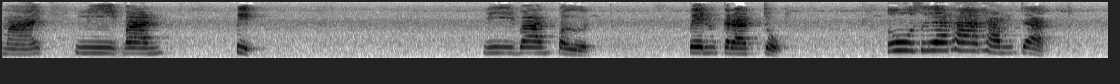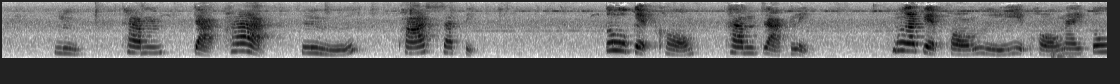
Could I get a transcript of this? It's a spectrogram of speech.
ไม้มีบานปิด มีบานเปิด เป็นกระจก ตู้เสื้อผ้าทำจาก หรือทำจากผ้า หรือพลาสติก ตู้เก็บของทำจากเหล็ก เมื่อเก็บของหรือหยิบของในตู้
